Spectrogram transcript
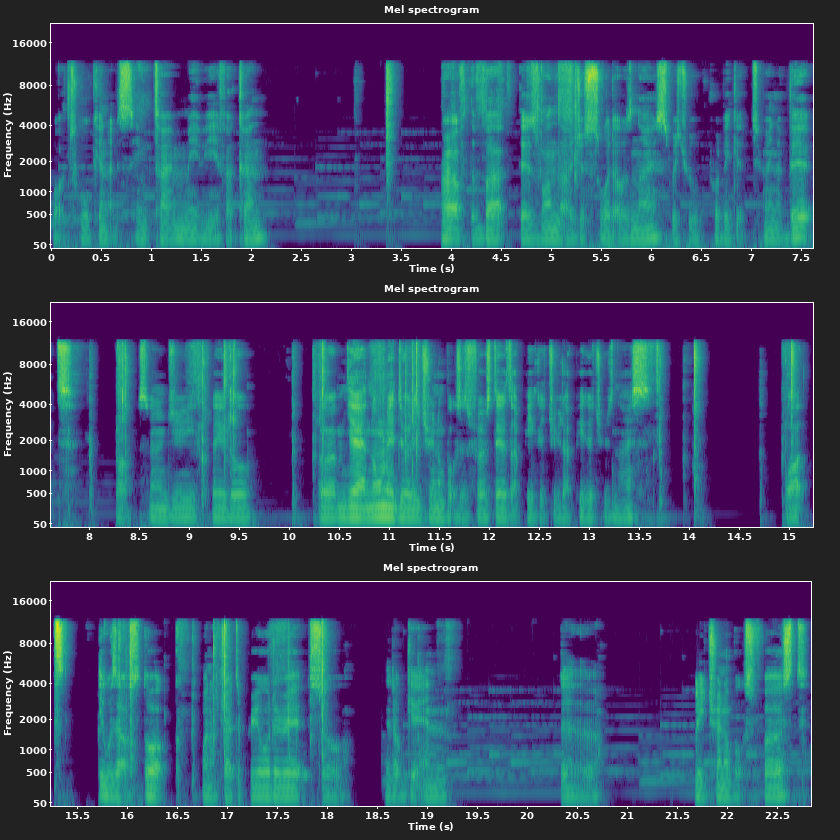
while talking at the same time, maybe if I can. Right off the bat, there's one that I just saw that was nice, which we'll probably get to in a bit. Dark Synergy, Claydol. Um, yeah, normally do elite trainer boxes first. There's that Pikachu. That Pikachu is nice. But it was out of stock when I tried to pre-order it, so ended up getting the elite trainer box first.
